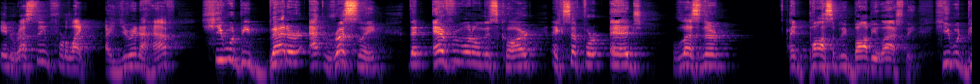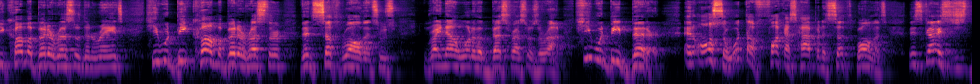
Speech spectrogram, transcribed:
in wrestling for like a year and a half, he would be better at wrestling than everyone on this card except for Edge, Lesnar, and possibly Bobby Lashley. He would become a better wrestler than Reigns. He would become a better wrestler than Seth Rollins, who's right now one of the best wrestlers around. He would be better. And also, what the fuck has happened to Seth Rollins? This guy's just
